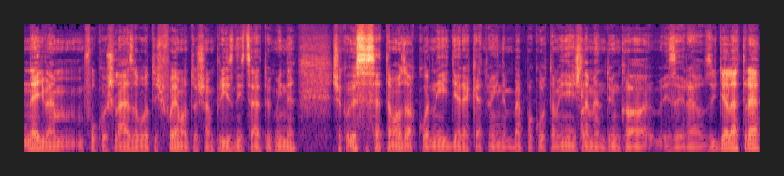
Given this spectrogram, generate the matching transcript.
40 fokos láza volt, és folyamatosan prizniceltük minden, és akkor összeszedtem az akkor négy gyereket, mert innen bepakoltam, én is lementünk a, az ügyeletre,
